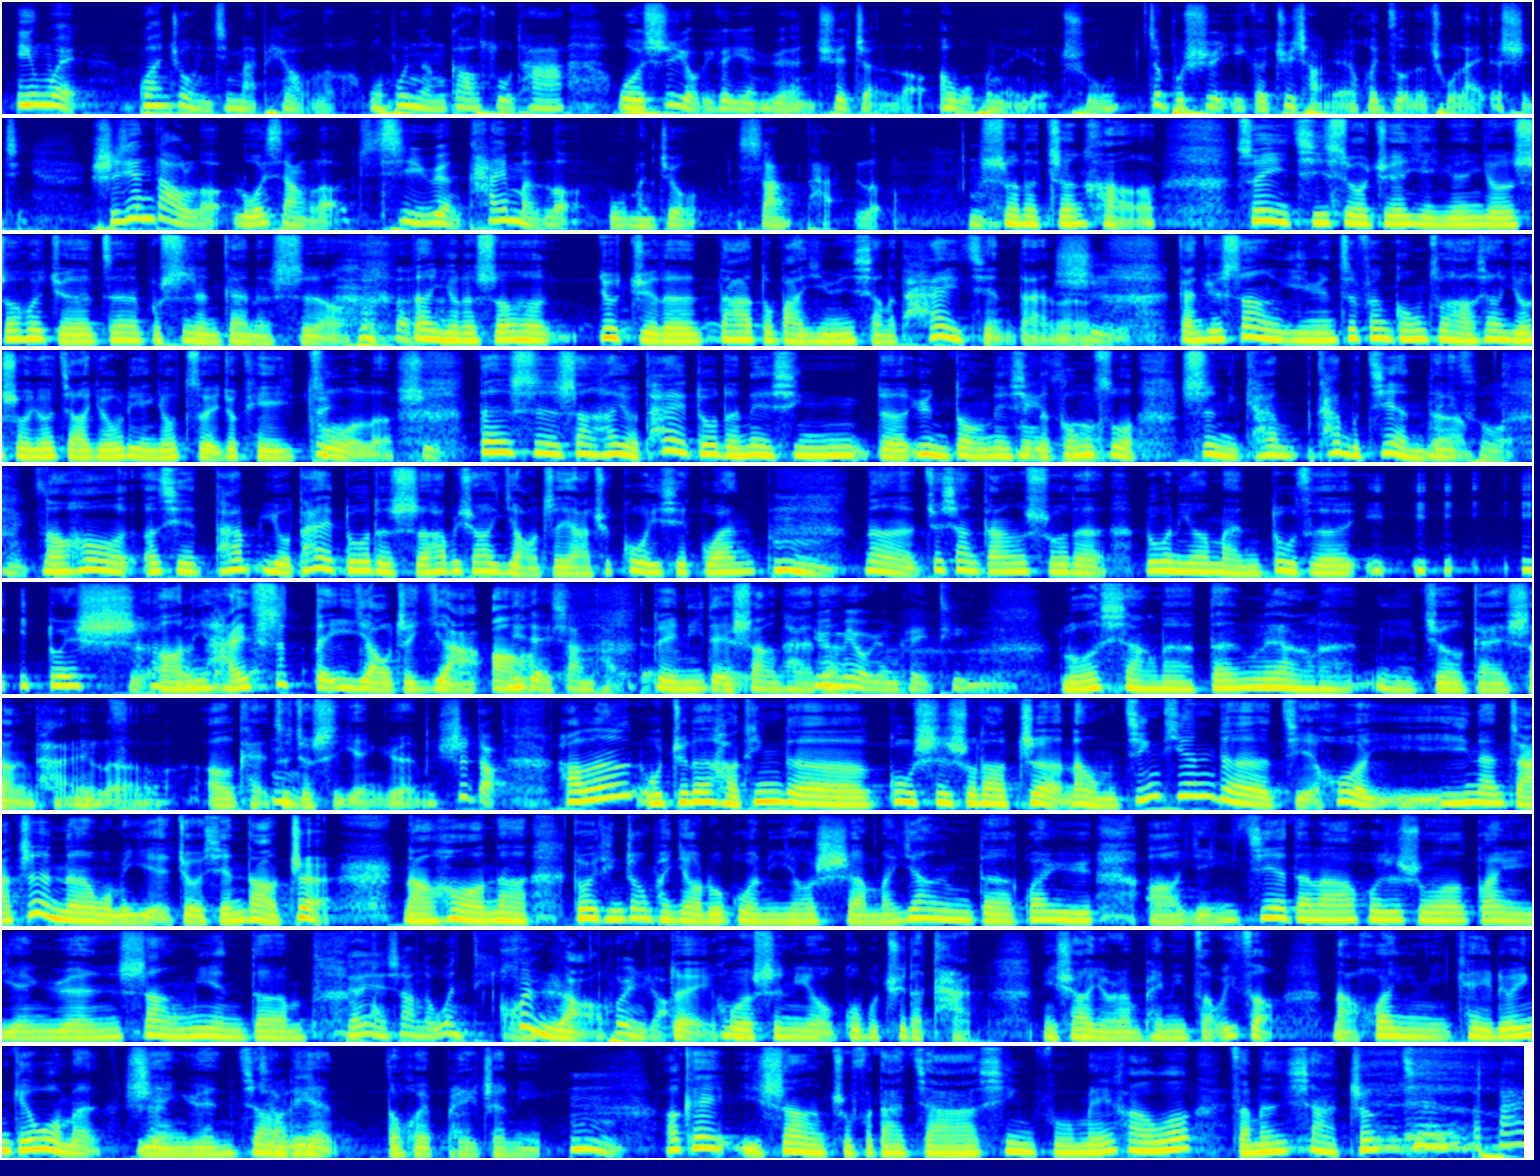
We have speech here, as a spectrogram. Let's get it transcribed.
因为观众已经买票了，我不能告诉他我是有一个演员确诊了，而我不能演出，这不是一个剧场人会做得出来的事情。时间到了，锣响了，戏院开门了，我们就上台了。说的真好，所以其实我觉得演员有的时候会觉得真的不是人干的事哦，但有的时候又觉得大家都把演员想的太简单了，是。感觉上演员这份工作好像有手有脚有脸有嘴就可以做了，是，但事实上他有太多的内心的运动、内心的工作是你看看不见没的。错，没错，然后，而且他有太多的时候，他必须要咬着牙去过一些关。嗯，那就像刚刚说的，如果你有满肚子的一一一一一堆屎 啊，你还是得咬着牙啊，你得上台的，对你得上台因为没。有人可以替你，锣响了，灯亮了，你就该上台了错。OK，这就是演员。是的，好了，我觉得好听的故事说到这，那我们今天的解惑疑疑难杂症呢，我们也就先到这儿。然后，那各位听众朋友，如果你有什么样的关于啊、呃演艺界的啦，或是说关于演员上面的表演上的问题困扰，困扰，对，或者是你有过不去的坎，你需要有人陪你走一走，那欢迎你可以留言给我们，演员教练都会陪着你。嗯，OK，以上祝福大家幸福美好哦。咱们下周见，拜拜。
